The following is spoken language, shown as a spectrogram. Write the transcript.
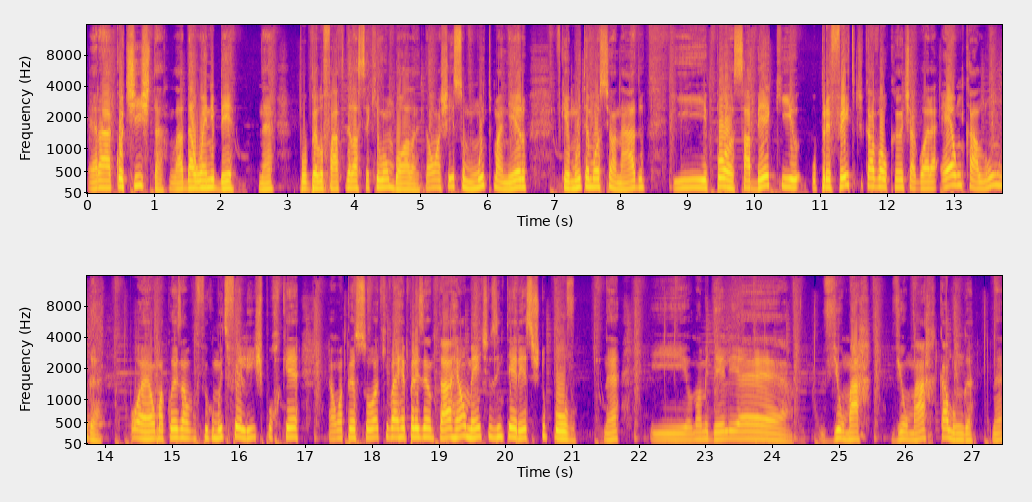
era cotista lá da UNB, né? Por- Pelo fato dela ser quilombola. Então achei isso muito maneiro, fiquei muito emocionado. E, pô, saber que o prefeito de Cavalcante agora é um calunga, pô, é uma coisa, eu fico muito feliz porque é uma pessoa que vai representar realmente os interesses do povo, né? E o nome dele é Vilmar, Vilmar Calunga, né?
